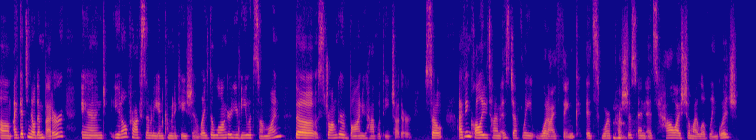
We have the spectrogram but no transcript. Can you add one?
um, I get to know them better. And you know proximity and communication like the longer you be with someone the stronger bond you have with each other. So i think quality time is definitely what i think. It's more Mhm. precious and it's how i show my love language.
